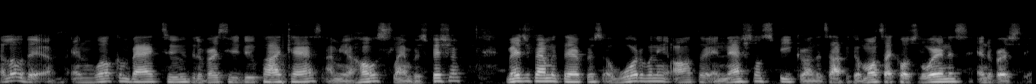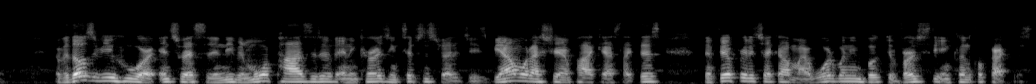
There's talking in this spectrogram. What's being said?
Hello there, and welcome back to the Diversity Dude podcast. I'm your host, Lambers Fisher, marriage family therapist, award winning author, and national speaker on the topic of multicultural awareness and diversity. And for those of you who are interested in even more positive and encouraging tips and strategies beyond what I share in podcasts like this, then feel free to check out my award winning book, Diversity in Clinical Practice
